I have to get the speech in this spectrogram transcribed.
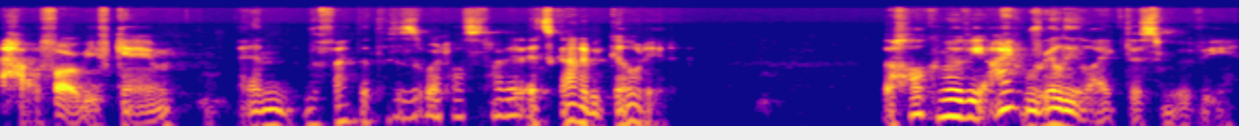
how far we've came, and the fact that this is where it all started. It's got to be goaded. The Hulk movie, I really like this movie.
